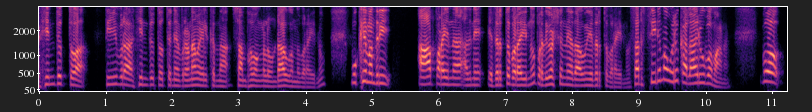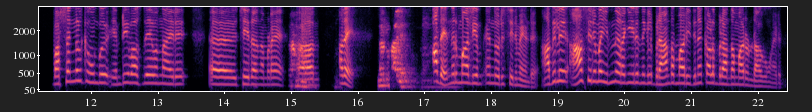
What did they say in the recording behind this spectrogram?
ഹിന്ദുത്വ തീവ്ര ഹിന്ദുത്വത്തിന് വ്രണമേൽക്കുന്ന സംഭവങ്ങൾ ഉണ്ടാകുമെന്ന് പറയുന്നു. മുഖ്യമന്ത്രി ആ പറയുന്ന അതിനെ എതിർത്ത് പറയുന്നു പ്രതിപക്ഷ നേതാവും എതിർത്ത് പറയുന്നു. സാർ സിനിമ ഒരു കലാരൂപമാണ്. ഇപ്പോ വർഷങ്ങൾക്ക് മുമ്പ് എം ടി വാസുദേവൻ നായർ ചെയ്ത നമ്മുടെ അതെ അതെ നിർമാല്യം എന്നൊരു സിനിമയുണ്ട്. അതിൽ ആ സിനിമ ഇന്ന് ഇറങ്ങിയിരുന്നെങ്കിൽ ഭ്രാന്തന്മാർ ഇതിനേക്കാളും ഭ്രാന്തന്മാരുണ്ടാകുമായിരുന്നു.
